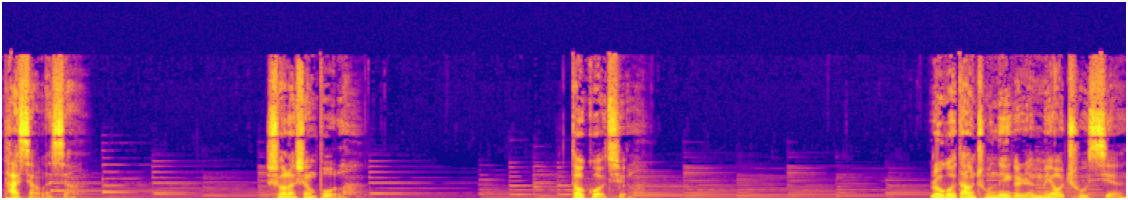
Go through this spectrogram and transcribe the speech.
他想了想，说了声不了，都过去了。如果当初那个人没有出现，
